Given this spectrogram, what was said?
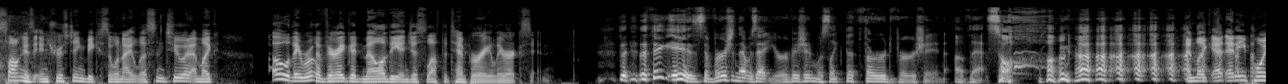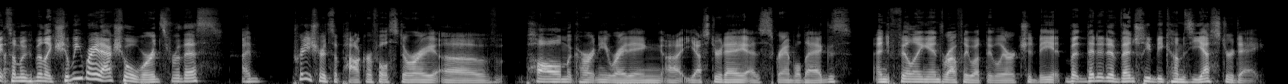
Song is interesting because when I listen to it, I'm like, oh, they wrote a very good melody and just left the temporary lyrics in. The, the thing is, the version that was at Eurovision was like the third version of that song. And like at any point, someone could be like, should we write actual words for this? I'm pretty sure it's apocryphal story of Paul McCartney writing uh, yesterday as scrambled eggs and filling in roughly what the lyric should be. But then it eventually becomes yesterday.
